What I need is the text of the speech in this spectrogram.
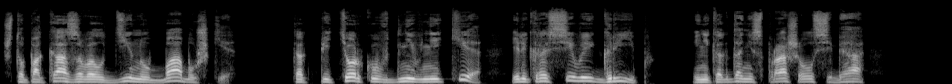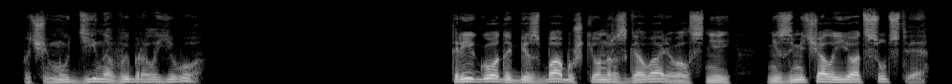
что показывал Дину бабушке, как пятерку в дневнике или красивый гриб, и никогда не спрашивал себя, почему Дина выбрала его. Три года без бабушки он разговаривал с ней, не замечал ее отсутствия.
